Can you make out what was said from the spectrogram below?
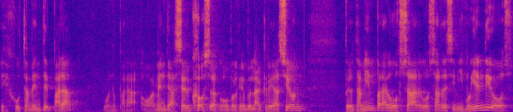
es justamente para, bueno, para obviamente hacer cosas, como por ejemplo la creación, pero también para gozar, gozar de sí mismo. Y en Dios,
